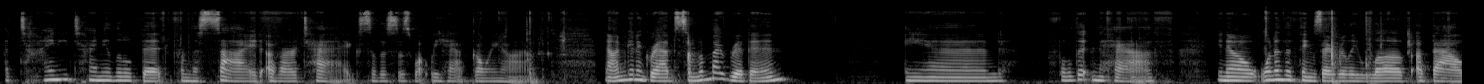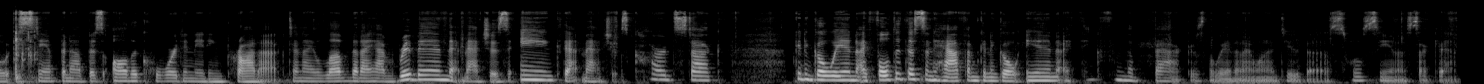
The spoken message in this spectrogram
a tiny, tiny little bit from the side of our tag. So this is what we have going on. Now I'm going to grab some of my ribbon and fold it in half. You know, one of the things I really love about Stampin' Up! is all the coordinating product. And I love that I have ribbon that matches ink, that matches cardstock. I'm going to go in, I folded this in half. I'm going to go in, I think from the back is the way that I want to do this. We'll see in a second.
